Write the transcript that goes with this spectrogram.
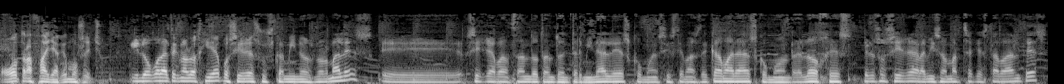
otra falla que hemos hecho. Y luego la tecnología pues sigue sus caminos normales, eh, sigue avanzando tanto en terminales como en sistemas de cámaras, como en relojes, pero eso sigue a la misma marcha que estaba antes.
